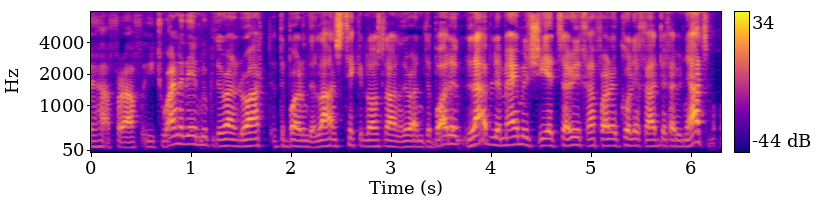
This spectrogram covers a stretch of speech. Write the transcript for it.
hafara for each one of them. Look at the Ran right at the bottom the line, second last line of the Ran at the bottom. Lab. The nedarim.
